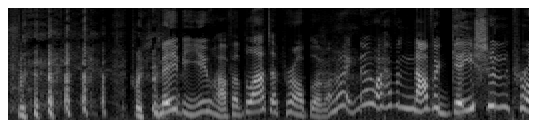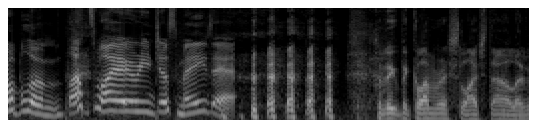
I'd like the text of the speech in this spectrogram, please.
Maybe you have a bladder problem. I'm like, no, I have a navigation problem. That's why I only just made it. so the, the glamorous lifestyle of,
